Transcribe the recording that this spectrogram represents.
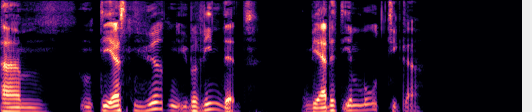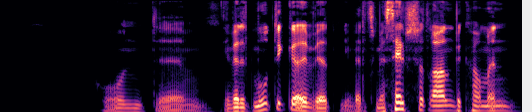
ähm, und die ersten Hürden überwindet, werdet ihr mutiger. Und ähm, ihr werdet mutiger, ihr werdet, ihr werdet mehr Selbstvertrauen bekommen,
